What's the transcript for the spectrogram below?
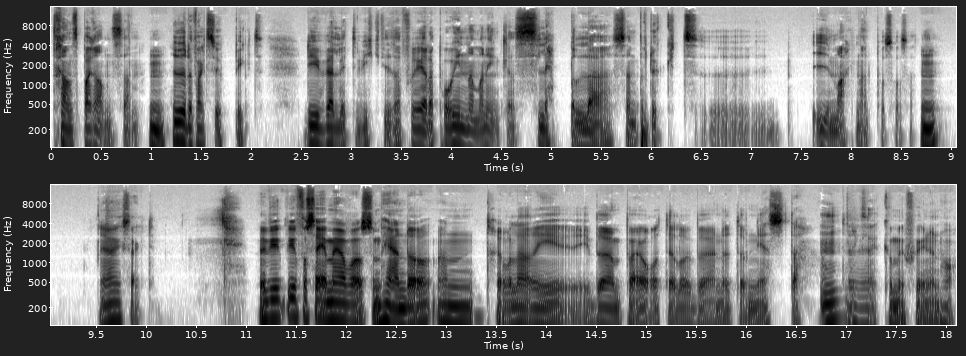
transparensen, mm. hur är det faktiskt uppbyggt? Det är väldigt viktigt att få reda på innan man egentligen släpper lös en produkt eh, i marknad på så sätt. Mm. Ja, exakt. Men vi, vi, får se mer vad som händer. Man tror väl här i, i början på året eller i början av nästa. Mm, att eh, kommissionen har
